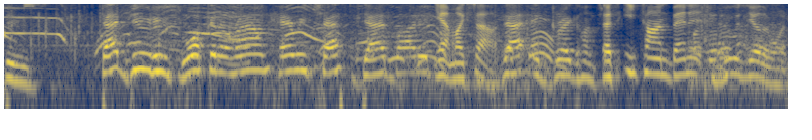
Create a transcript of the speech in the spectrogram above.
dude. That dude who's walking around, hairy chest, dad body. Yeah, Mike Salick. That is Greg Hunter. That's Eton Bennett. And who was the other one?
